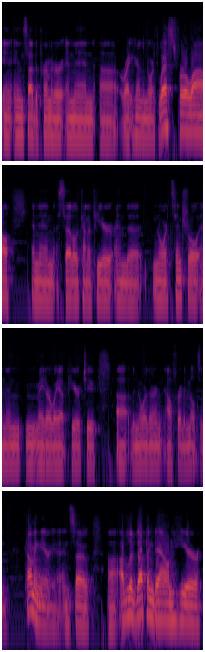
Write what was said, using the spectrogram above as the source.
in, inside the perimeter, and then uh, right here in the northwest for a while, and then settled kind of here in the north central, and then made our way up here to uh, the northern Alpharetta Milton Cumming area. And so uh, I've lived up and down here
